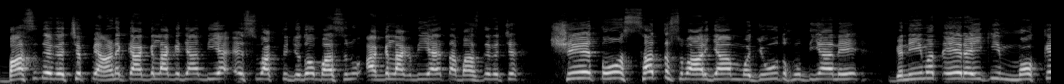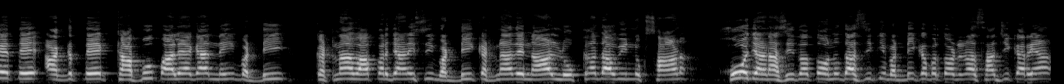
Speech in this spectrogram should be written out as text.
ਬੱਸ ਦੇ ਵਿੱਚ ਭਿਆਨਕ ਅੱਗ ਲੱਗ ਜਾਂਦੀ ਹੈ। ਇਸ ਵਕਤ ਜਦੋਂ ਬੱਸ ਨੂੰ ਅੱਗ ਲੱਗਦੀ ਹੈ ਤਾਂ ਬੱਸ ਦੇ ਵਿੱਚ 6 ਤੋਂ 7 ਸਵਾਰੀਆਂ ਮੌਜੂਦ ਹੁੰਦੀਆਂ ਨੇ। ਗਨੀਮਤ ਇਹ ਰਹੀ ਕਿ ਮੌਕੇ ਤੇ ਅੱਗ ਤੇ ਕਾਬੂ ਪਾ ਲਿਆ ਗਿਆ। ਨਹੀਂ ਵੱਡੀ ਘਟਨਾ ਵਾਪਰ ਜਾਣੀ ਸੀ, ਵੱਡੀ ਘਟਨਾ ਦੇ ਨਾਲ ਲੋਕਾਂ ਦਾ ਵੀ ਨੁਕਸਾਨ ਹੋ ਜਾਣਾ ਸੀ। ਤਾਂ ਤੁਹਾਨੂੰ ਦੱਸਦੀ ਕਿ ਵੱਡੀ ਖਬਰ ਤੁਹਾਡੇ ਨਾਲ ਸਾਂਝੀ ਕਰ ਰਿਹਾ।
